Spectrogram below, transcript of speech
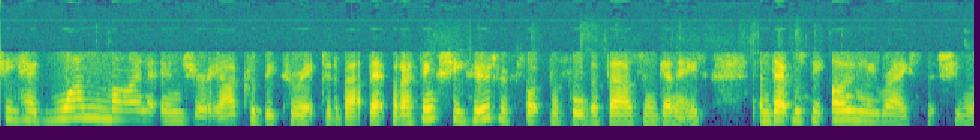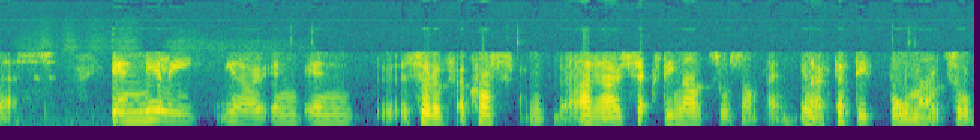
she had one minor injury. I could be corrected about that, but I think she hurt her foot before the Thousand Guineas, and that was the only race that she missed in nearly, you know, in in sort of across, I don't know, 60 months or something, you know, 54 months or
